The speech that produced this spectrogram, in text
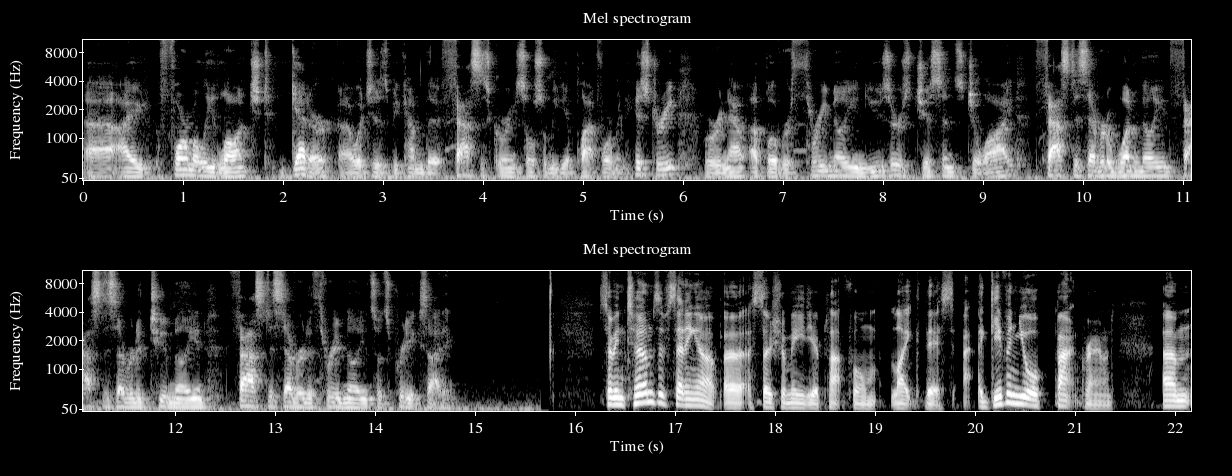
uh, I formally launched Gettr, uh, which has become the fastest growing social media platform in history. We're now up over 3 million users just since July. Fastest ever to 1 million, fastest ever to 2 million, fastest ever to 3 million. So it's pretty exciting. So, in terms of setting up a, social media platform like this, uh, given your background, um,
